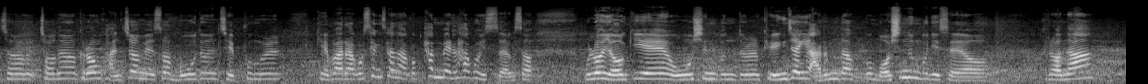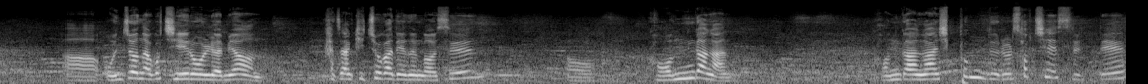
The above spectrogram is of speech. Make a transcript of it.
저, 저는 그런 관점에서 모든 제품을 개발하고 생산하고 판매를 하고 있어요. 그래서 물론 여기에 오신 분들 굉장히 아름답고 멋있는 분이세요. 그러나 아, 온전하고 지혜로우려면 가장 기초가 되는 것은 어, 건강한 건강한 식품들을 섭취했을 때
